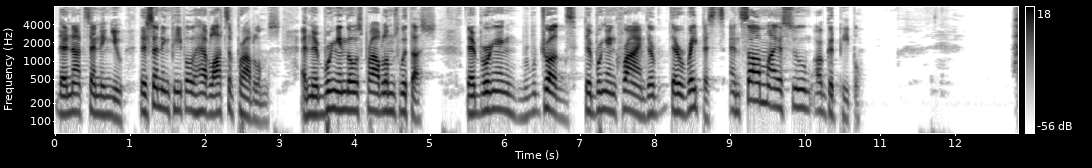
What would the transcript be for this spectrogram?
they're not sending you. They're sending people that have lots of problems. And they're bringing those problems with us. They're bringing drugs. They're bringing crime. They're, they're rapists. And some, I assume, are good people.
